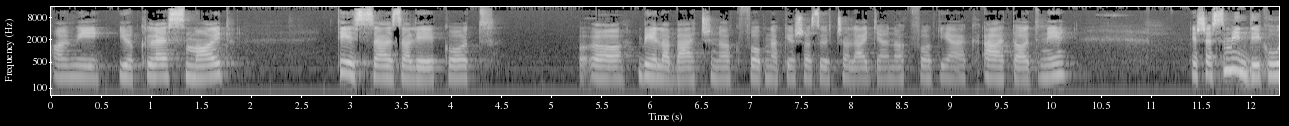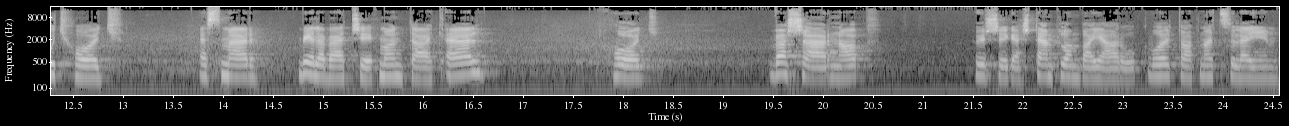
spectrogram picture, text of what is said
amiük lesz majd, 10%-ot a Béla bácsinak fognak, és az ő családjának fogják átadni. És ezt mindig úgy, hogy ezt már Béla bácsiék mondták el, hogy vasárnap hőséges templomba járók voltak, nagyszüleim,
